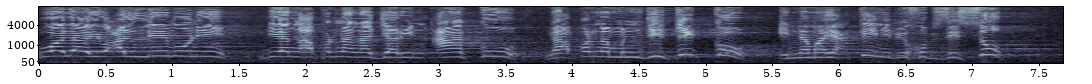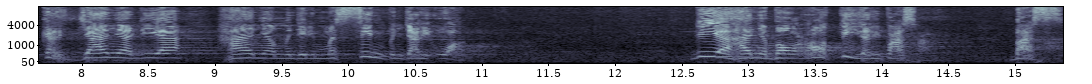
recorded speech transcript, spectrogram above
wala yu'allimuni. Dia nggak pernah ngajarin aku, nggak pernah mendidikku. Innama ya'tini bi khubzis. Kerjanya dia hanya menjadi mesin pencari uang. Dia hanya bawa roti dari pasar. Bas,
